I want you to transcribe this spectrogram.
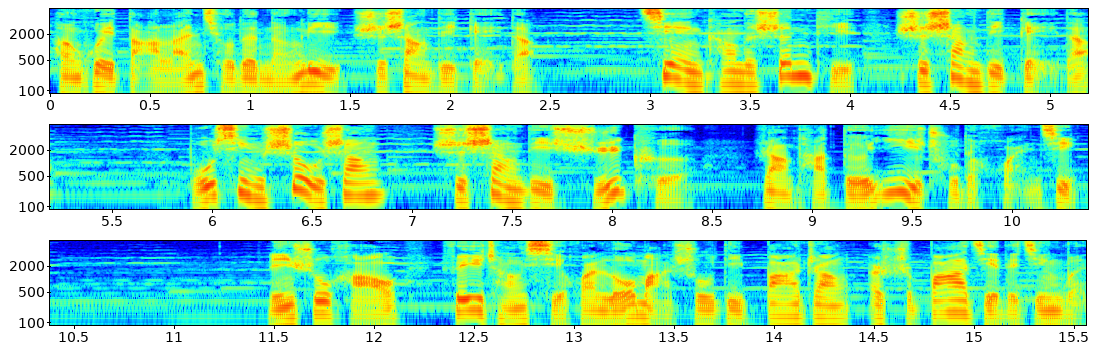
很会打篮球的能力是上帝给的，健康的身体是上帝给的，不幸受伤是上帝许可让他得益处的环境。林书豪非常喜欢罗马书第八章二十八节的经文。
